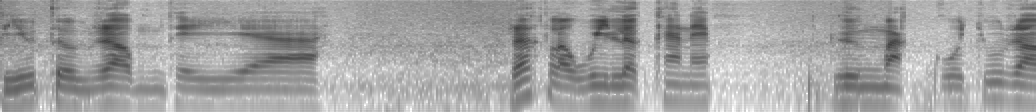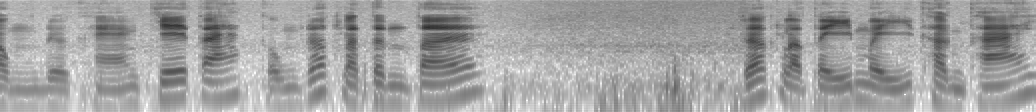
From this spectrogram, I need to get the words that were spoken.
Biểu tượng rồng thì à, rất là quy lực ha anh em. Gương mặt của chú rồng được hãng chế tác cũng rất là tinh tế. Rất là tỉ mỉ, thần thái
